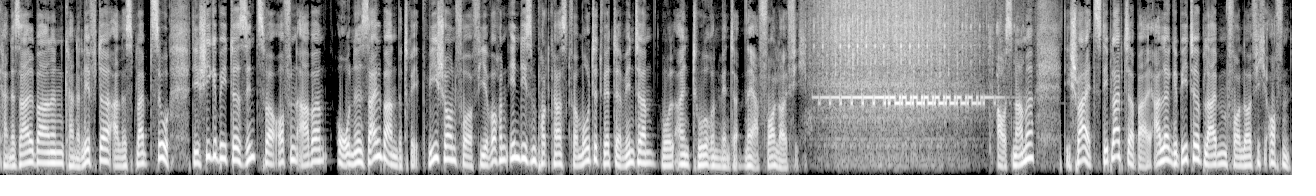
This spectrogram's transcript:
keine Seilbahnen, keine Lifte, alles bleibt zu. Die Skigebiete sind zwar offen, aber ohne Seilbahnbetrieb. Wie schon vor vier Wochen in diesem Podcast vermutet, wird der Winter wohl ein Tourenwinter. Naja, vorläufig. Ausnahme die Schweiz, die bleibt dabei. Alle Gebiete bleiben vorläufig offen.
